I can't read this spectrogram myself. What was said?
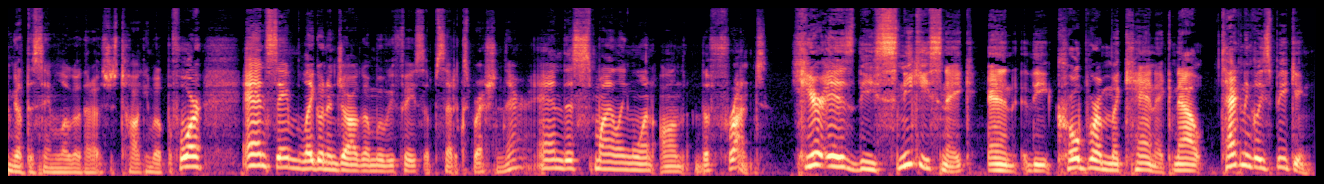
We got the same logo that I was just talking about before, and same Lego Ninjago movie face upset expression there, and this smiling one on the front. Here is the Sneaky Snake and the Cobra Mechanic. Now, technically speaking,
